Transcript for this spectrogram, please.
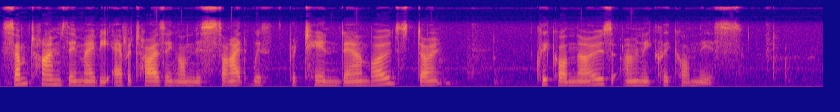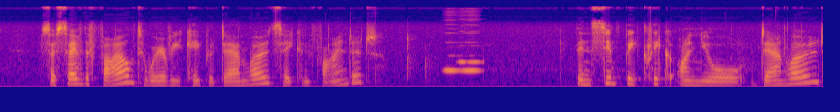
Sometimes there may be advertising on this site with pretend downloads. Don't click on those, only click on this. So save the file to wherever you keep your download so you can find it. Then simply click on your download,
